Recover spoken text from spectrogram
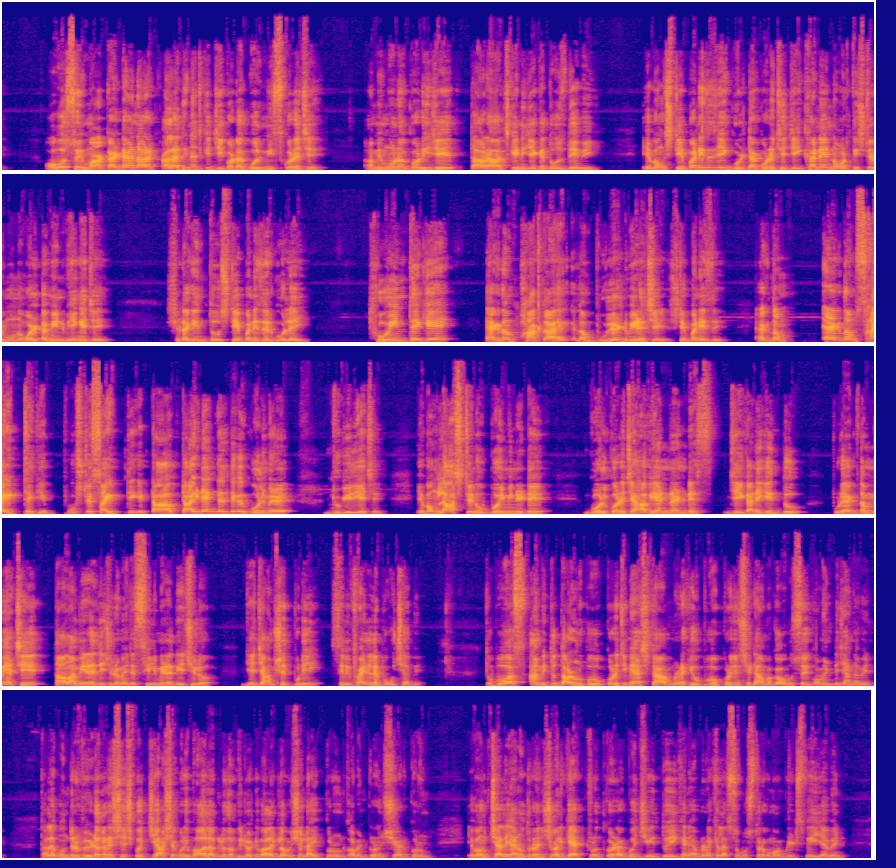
অবশ্যই মাকারটান আর আলাদিন আজকে যে কটা গোল মিস করেছে, আমি মনে করি যে তারা আজকে নিজেকে দোষ দেবেই। এবং স্টেপানিসে যেই গোলটা করেছে যেখানে নর্থ ইস্টের মনোবলটা মেন ভেঙেছে, সেটা কিন্তু স্টেপানিসের গোলেই। থ্রোইন থেকে একদম ফাঁকায়, একদম বুলেট মেরেছে স্টেপানিসে একদম একদম সাইড থেকে পোস্টের সাইড থেকে টাপ টাইট অ্যাঙ্গেল থেকে গোল মেরে ঢুকিয়ে দিয়েছে। এবং লাস্টে নব্বই মিনিটে গোল করেছে হাভি হার্নান্ডেস যেখানে কিন্তু পুরো একদম ম্যাচে তালা মেরে দিয়েছিল ম্যাচে সিল মেরে দিয়েছিল, যে জামশেদপুরই সেমিফাইনালে পৌঁছাবে। তো বস আমি তো দারুণ উপভোগ করেছি ম্যাচটা আপনারা কি উপভোগ করেছেন সেটা আমাকে অবশ্যই কমেন্টে জানাবেন। তাহলে বন্ধুরা ভিডিওটা এখানে শেষ করছি। আশা করি ভালো লাগল, তো ভিডিওটি ভালো লাগলে অবশ্যই লাইক করুন কমেন্ট করুন শেয়ার করুন। এবং চ্যানেল নতুন সবাইকে অ্যাক্ট্রোধ করে রাখব, যেহেতু এখানে আপনারা খেলার সমস্ত রকম আপডেটস পেয়ে যাবেন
